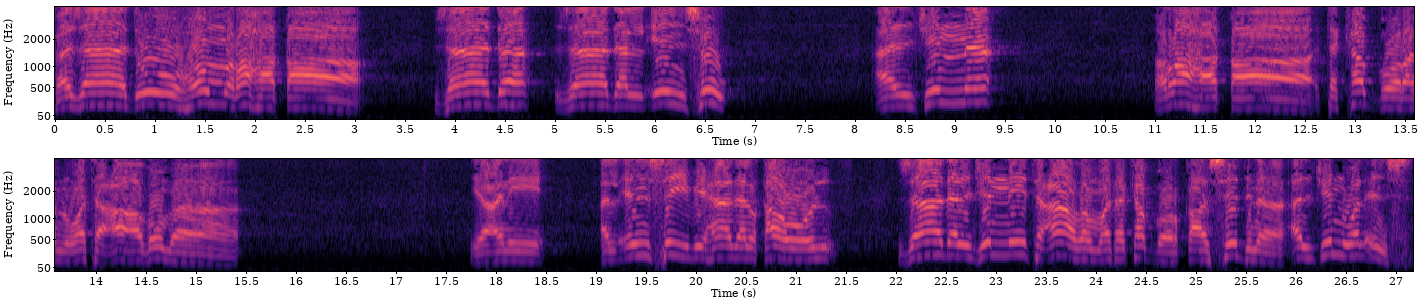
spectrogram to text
فزادوهم رهقا. زاد زاد الإنس. الجن رهقا تكبرا وتعاظما. يعني الانسي بهذا القول زاد الجن تعاظم وتكبر قال سدنا الجن والإنس.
